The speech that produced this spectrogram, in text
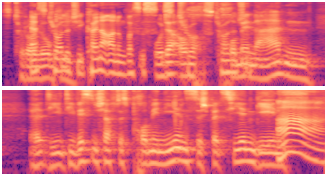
Astrologie. Astrology, keine Ahnung, was ist Oder Astro auch Astrology? Promenaden, äh, die, die Wissenschaft des Promenierens, des Spazierengehens. Ah,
